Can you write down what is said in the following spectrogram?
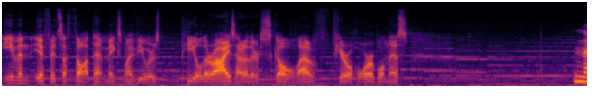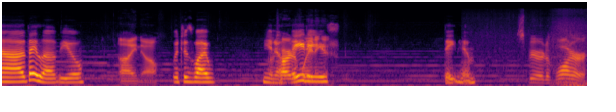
even if it's a thought that makes my viewers peel their eyes out of their skull out of pure horribleness, Nah, they love you, I know. which is why, you I'm know, tired of waiting ladies date him. Spirit of water.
